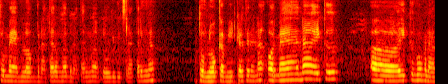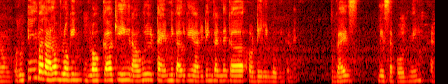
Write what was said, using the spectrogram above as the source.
तो मैं ब्लॉग बनाता रहूँगा बनाता रहूँगा, आप लोगों के बीच लाता रहूँगा। तो व्लॉग का वेट करते रहना। और मैं ना एक एक वो बना रहा हूँ रूटीन बना रहा हूँ ब्लॉगिंग ब्लॉग का कि राहुल टाइम निकाल के एडिटिंग करने का और डेली ब्लॉगिंग करने का। तो guys please support me and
